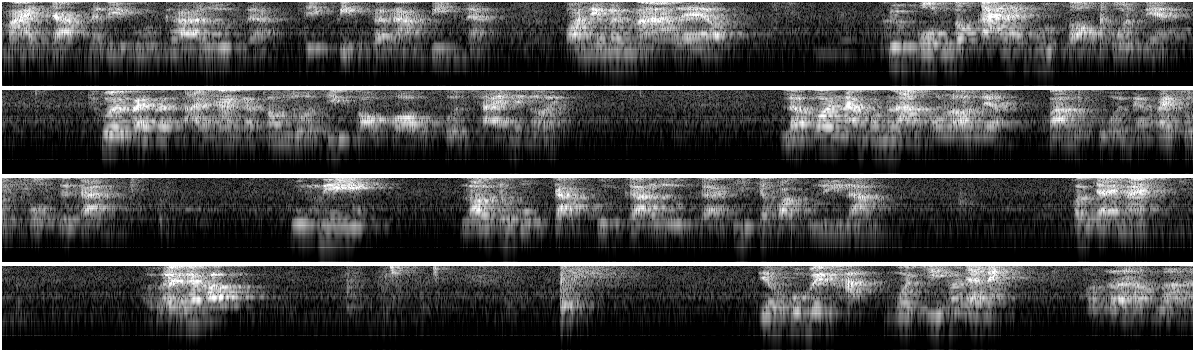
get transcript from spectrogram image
หมายจับคดีคุณการุณน่ะที่ปิดสนามบินน่ะ ตอนนี้มันมาแล้ว คือผมต้องการให้คุณสองคนเนี่ย ช่วยไปประสานงานกับตำรวจที่สพคนใช้ให้หน่อย แล้วก็นำกำลังของเราเนี่ย บางส่วนเนี่ยไปสมทบด้วยกันพรุ่งนี้เราจะบุกจับคุณการุณกันที่จังหวัดบุรีรัมย์เข้าใจไหมอะไรนะครับ เดี๋ยวคุณไปถามหมวดจีนเข้าใจไหมเข้าใจครับนาย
